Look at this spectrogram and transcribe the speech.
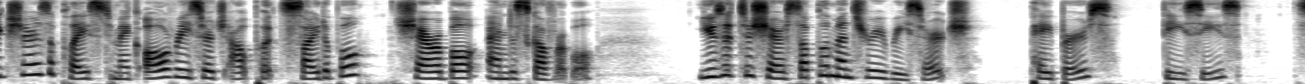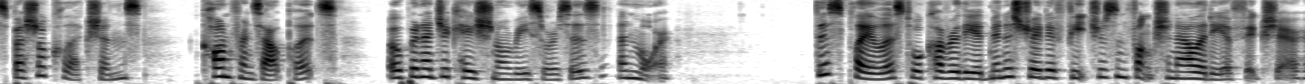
Figshare is a place to make all research outputs citable, shareable, and discoverable. Use it to share supplementary research, papers, theses, special collections, conference outputs, open educational resources, and more. This playlist will cover the administrative features and functionality of Figshare,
